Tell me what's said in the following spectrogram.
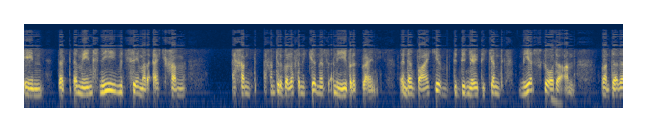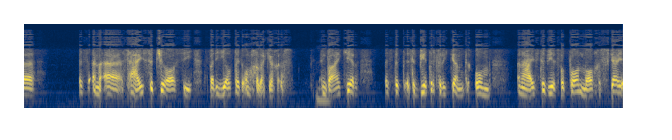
En dat 'n mens nie moet sê maar ek gaan ek gaan ek gaan terwyl van die kinders in die huwelik bly nie. En dan baie keer doen jy die kind meer skade ja. aan want hulle is in 'n uh, sy situasie wat die heeltyd ongelukkig is. Hmm. En baie keer is dit is dit beter vir die kind om in 'n huis te wees waar pa en ma geskei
